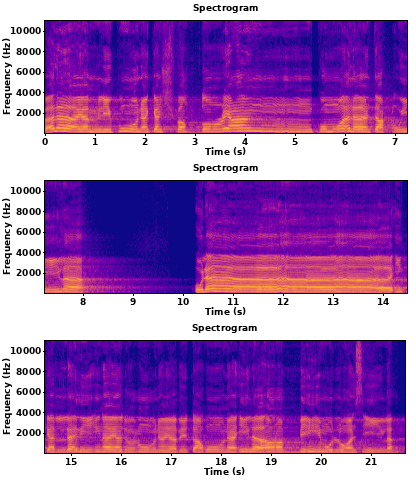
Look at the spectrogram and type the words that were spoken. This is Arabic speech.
فلا يملكون كشف الضر عنكم ولا تحويلا. أولئك الذين يدعون يبتغون إلى ربهم الوسيلة.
